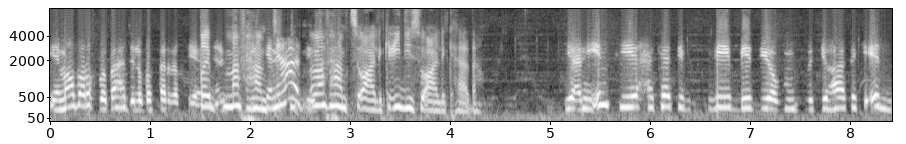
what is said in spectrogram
يعني ما بروح ببهدل وبصرخ يعني. طيب ما فهمت يعني عادي. ما فهمت سؤالك عيدي سؤالك هذا. يعني انت حكيتي في فيديو من فيديوهاتك إنه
